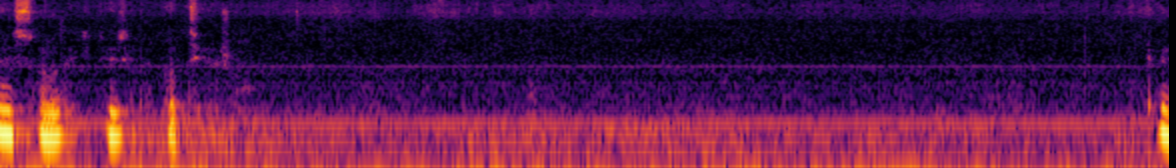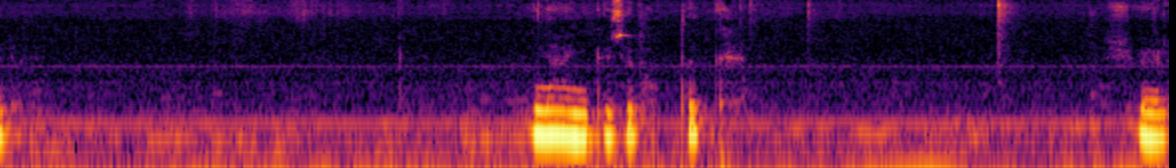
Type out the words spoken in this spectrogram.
En sondaki göze de batıyorum. Şöyle. Yine aynı göze battık. Şöyle.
